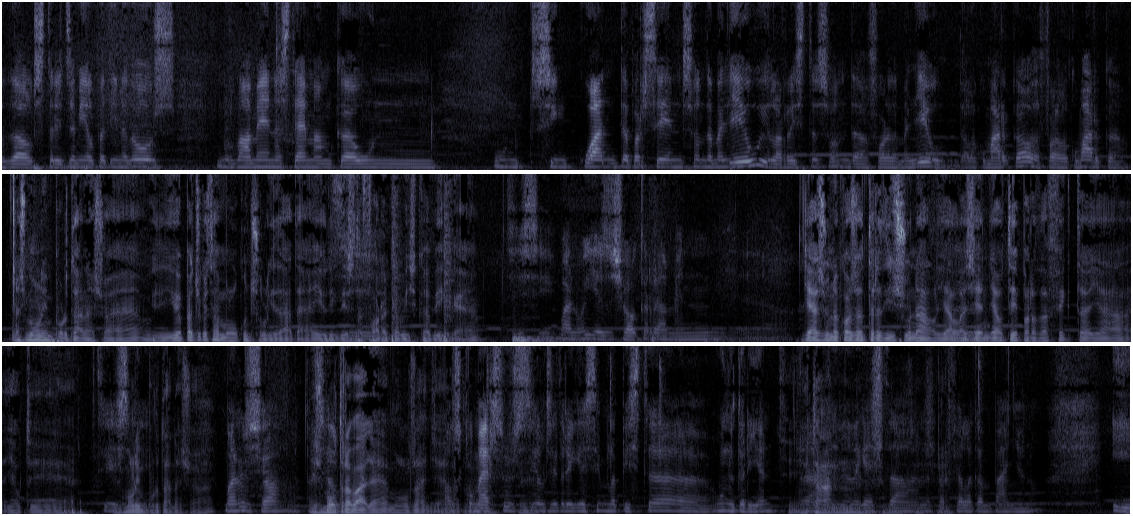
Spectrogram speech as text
dels 13.000 patinadors normalment estem amb que un, un 50% són de Manlleu i la resta són de fora de Manlleu, de la comarca o de fora de la comarca. És molt important això, eh? Vull dir, jo penso que està molt consolidat, eh? Ho dic des de Sí. fora que visc a Vic, eh? Sí, sí, bueno, i és això que realment... Ja és una cosa tradicional, ja la gent ja ho té per defecte, ja, ja ho té... Sí, és sí. molt important això, eh? bueno, és això. I és això molt treball, eh? Molts anys, eh? Els treball, comerços, si els hi traguéssim la pista, ho notarien sí, I tant, realment en aquesta, sí, sí. per fer la campanya, no? I,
